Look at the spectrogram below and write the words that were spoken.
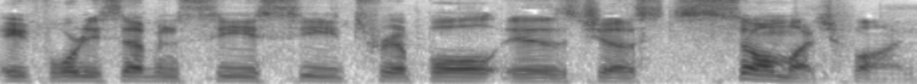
847cc triple is just so much fun.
